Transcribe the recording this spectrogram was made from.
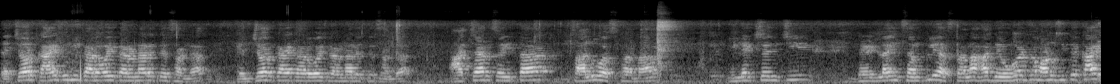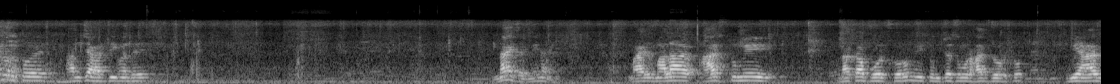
त्याच्यावर काय तुम्ही कारवाई करणार आहे ते सांगा. यांच्यावर काय कारवाई करणार आहे ते सांगा. आचारसंहिता चालू असताना इलेक्शनची डेडलाईन संपली असताना हा देवगडचा माणूस इथे काय करतोय आमच्या हातीमध्ये? नाही सर मी नाही. माझ- मला आज तुम्ही नका फोर्स करून मी तुमच्यासमोर हात जोडतो. मी आज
